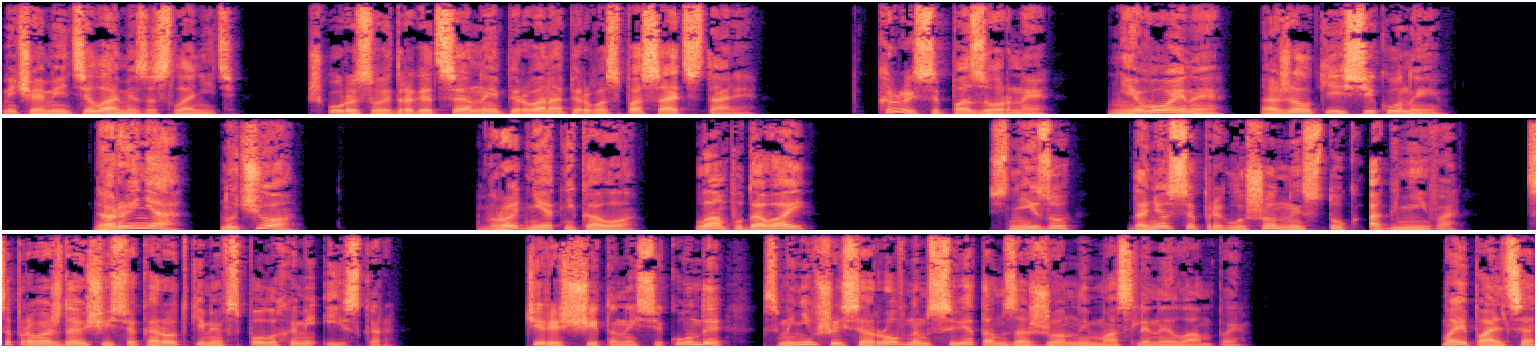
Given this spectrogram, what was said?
мечами и телами заслонить, Шкуры свои драгоценные первонаперво спасать стали. Крысы позорные. Не воины, а жалкие секуны. «Горыня, ну чё?» «Вроде нет никого. Лампу давай». Снизу донесся приглушенный стук огнива, сопровождающийся короткими всполохами искр. Через считанные секунды сменившийся ровным светом зажженной масляной лампы. Мои пальцы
